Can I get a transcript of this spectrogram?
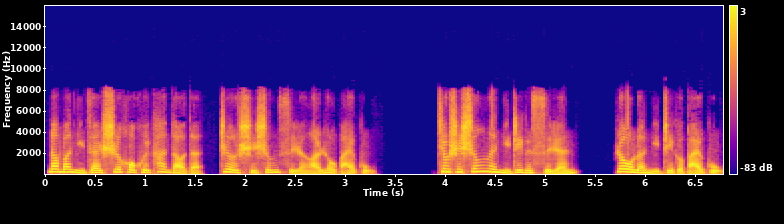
那么你在事后会看到的，这是生死人而肉白骨，就是生了你这个死人，肉了你这个白骨。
